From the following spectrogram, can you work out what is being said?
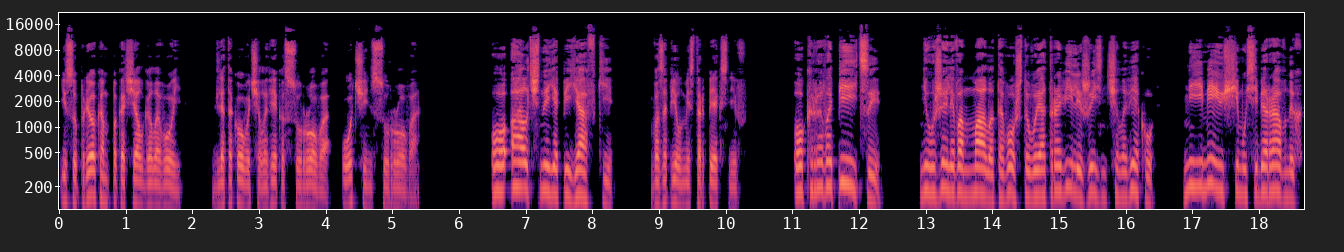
и с упреком покачал головой. Для такого человека сурово, очень сурово. — О, алчные пиявки! — возопил мистер Пекснев. — О, кровопийцы! Неужели вам мало того, что вы отравили жизнь человеку, не имеющему себе равных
